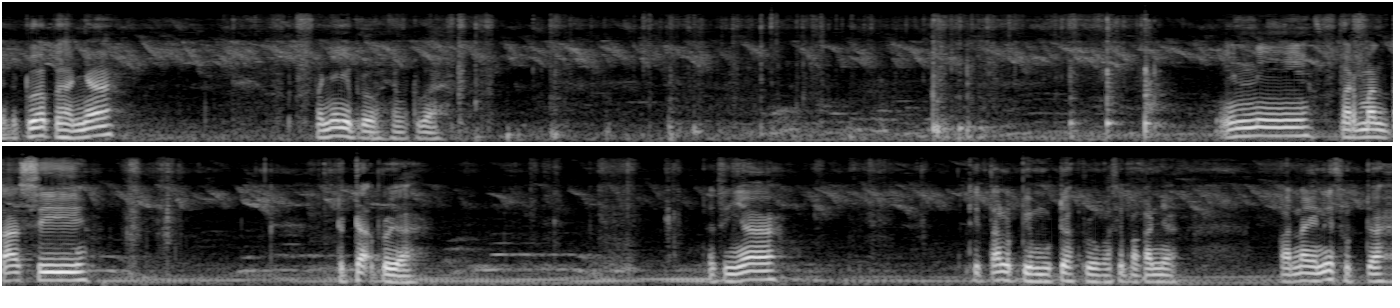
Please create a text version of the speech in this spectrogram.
Yang kedua bahannya. Bahannya ini bro yang kedua. Ini fermentasi dedak bro ya. Jadinya kita lebih mudah bro ngasih makannya. Karena ini sudah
